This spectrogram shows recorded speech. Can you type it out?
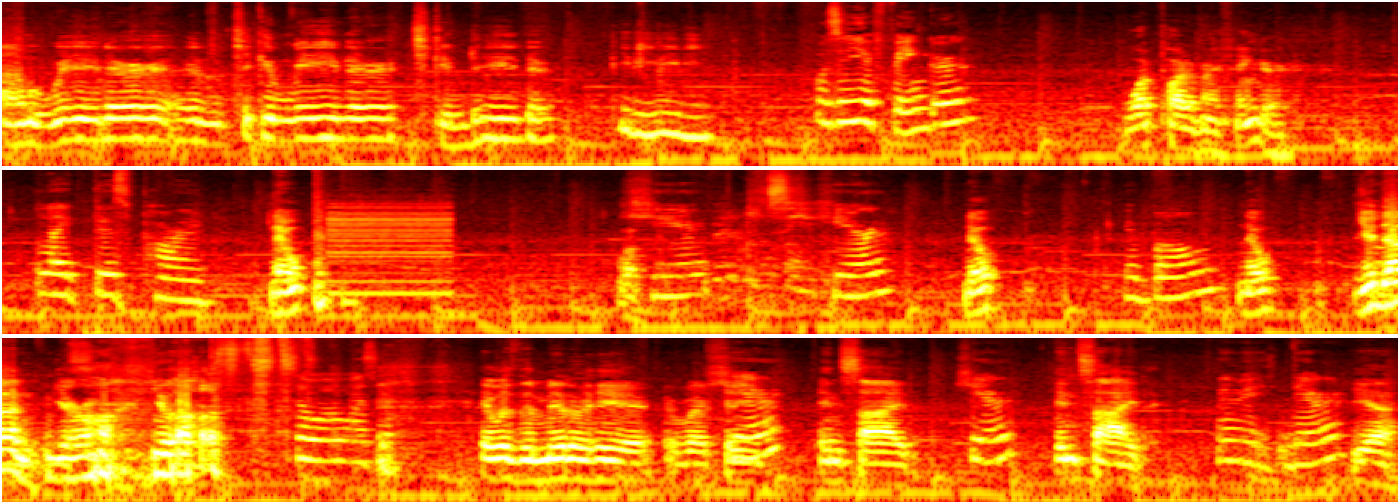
I'm a winner. I'm a chicken winner. Chicken dinner. Was it your finger? What part of my finger? Like this part Nope. Here, here, Nope. your bone. Nope. You're done. You're wrong. You lost. So what was it? It was the middle here. Here, Inside. here. Inside. Wait, wait, there. Yeah,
